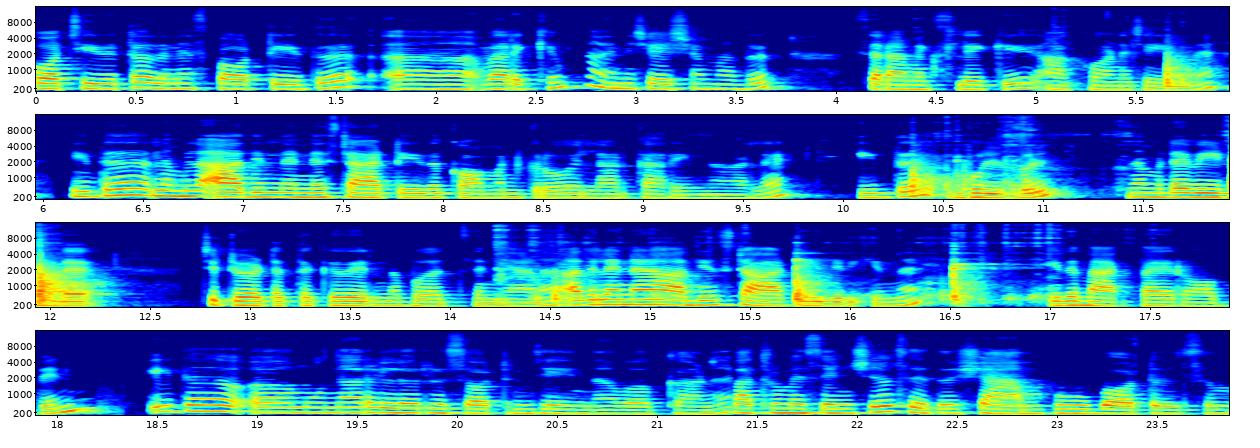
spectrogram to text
വാച്ച് ചെയ്തിട്ട് അതിനെ സ്പോട്ട് ചെയ്ത് വരയ്ക്കും. അതിനുശേഷം അത് സെറാമിക്സിലേക്ക് ആക്കുകയാണ് ചെയ്യുന്നത് ഇത് നമ്മൾ ആദ്യം തന്നെ സ്റ്റാർട്ട് ചെയ്ത കോമൺ ഗ്രോ എല്ലാവർക്കും അറിയുന്ന പോലെ. ഇത് ബുൾബുൾ നമ്മുടെ വീടിന്റെ ചുറ്റുവട്ടത്തൊക്കെ വരുന്ന ബേർഡ്സ് തന്നെയാണ്. അതിൽ തന്നെയാണ് ആദ്യം സ്റ്റാർട്ട് ചെയ്തിരിക്കുന്നത് ഇത് മാക്പൈ റോബിൻ. ഇത് മൂന്നാറുള്ള ഒരു റിസോർട്ടിന് ചെയ്യുന്ന വർക്കാണ്. ബാത്റൂം എസെൻഷ്യൽസ് ഇത് ഷാംപൂ ബോട്ടിൽസും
